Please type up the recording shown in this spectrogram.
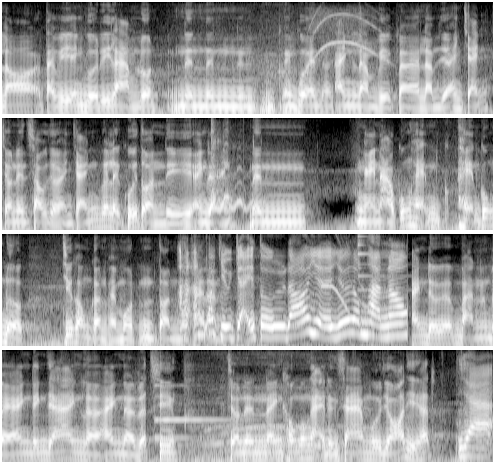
lo tại vì anh vừa đi làm luôn nên, nên, nên anh quên thôi. Anh làm việc là làm giờ hành chánh cho nên sau giờ hành chánh với lại cuối tuần thì anh rảnh nên ngày nào cũng hẹn hẹn cũng được chứ không cần phải một tuần một hai Anh có lần. chịu chạy từ đó về dưới Long Thành không? Anh được bạn bè anh đánh giá anh là anh là rất siêng cho nên anh không có ngại đường xa mưa gió gì hết. Dạ.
